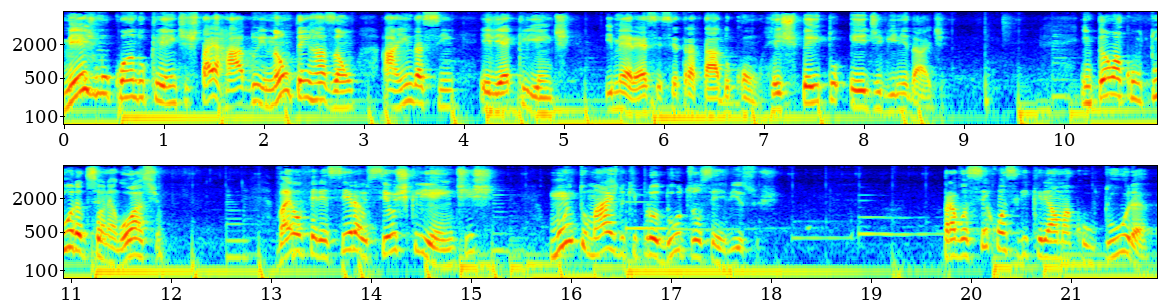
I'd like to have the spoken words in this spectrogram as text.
Mesmo quando o cliente está errado e não tem razão, ainda assim ele é cliente e merece ser tratado com respeito e dignidade. Então a cultura do seu negócio vai oferecer aos seus clientes muito mais do que produtos ou serviços. Para você conseguir criar uma cultura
